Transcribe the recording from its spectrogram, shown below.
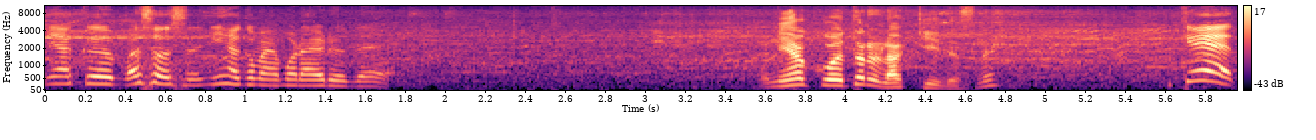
200、まあ、そうですね。200枚もらえるんで。200超えたらラッキーですね。いけ。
